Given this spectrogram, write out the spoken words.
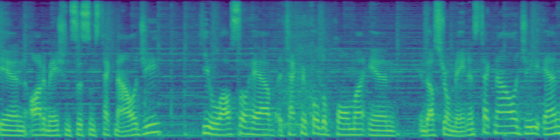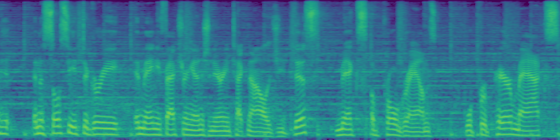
in automation systems technology. He will also have a technical diploma in industrial maintenance technology and an associate degree in manufacturing engineering technology. This mix of programs will prepare Max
